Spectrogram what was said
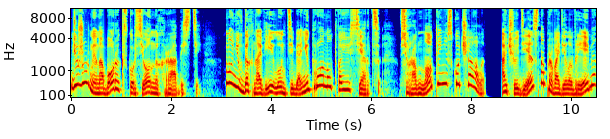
Дежурный набор экскурсионных радостей. Ну, не вдохновил он тебя, не тронул твое сердце. Все равно ты не скучала, а чудесно проводила время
